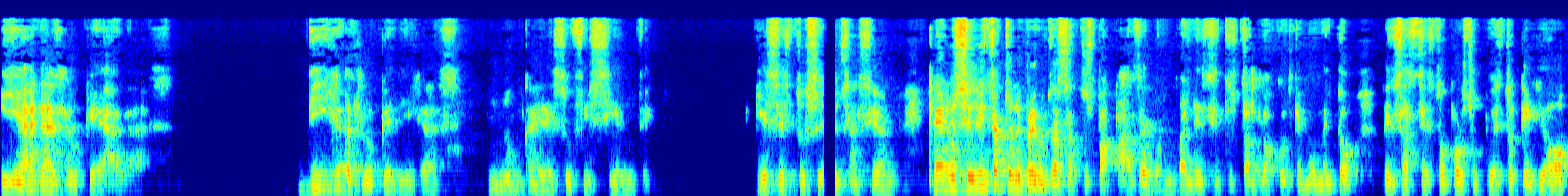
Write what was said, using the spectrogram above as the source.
Y hagas lo que hagas, digas lo que digas, nunca eres suficiente. Y esa es tu sensación. Claro, si ahorita tú le preguntas a tus papás, van a decir, tú estás loco, ¿en qué momento pensaste esto? Por supuesto que yo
